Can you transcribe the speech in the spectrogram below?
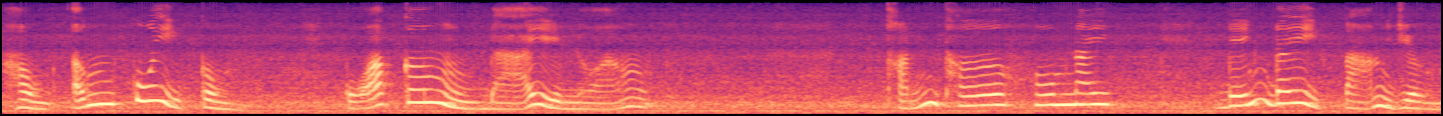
hồng ân cuối cùng của cơn đại loạn. Thánh thơ hôm nay đến đây tạm dừng.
